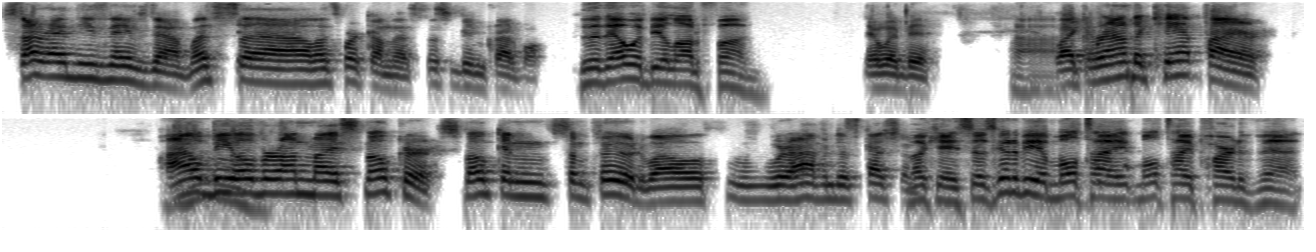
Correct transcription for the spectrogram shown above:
start writing these names down. Let's uh let's work on this. This would be incredible. That would be a lot of fun. It would be. Uh, Like around a campfire. I'll be oh. over on my smoker smoking some food while we're having discussion. Okay, so it's going to be a multi multi part event.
